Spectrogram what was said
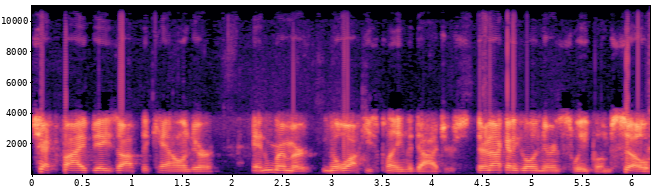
Check five days off the calendar and remember, Milwaukee's playing the Dodgers. They're not going to go in there and sweep them. So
